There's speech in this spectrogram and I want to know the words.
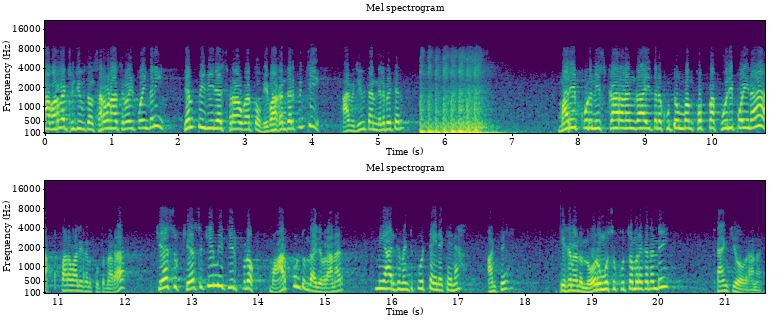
ఆ వరలక్ష్మి జీవితం సర్వనాశనం అయిపోయిందని ఎంపీ వీరేశ్వరరావు గారితో వివాహం జరిపించి ఆమె జీవితాన్ని నిలబెట్టారు. మరిప్పుడు నిష్కారణంగా ఇతని కుటుంబం కుప్ప కూలిపోయినా పర్వాలేదనుకుంటున్నారా? కేసు కేసుకి మీ తీర్పులో మార్పు ఉంటుందా ఎవరానార్ మీ ఆర్గ్యుమెంట్ పూర్తయినట్టేనా? అంటే ఇక నన్ను నోరు మూసు కూర్చోమని కదండి? థ్యాంక్ యూ ఎవరానార్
